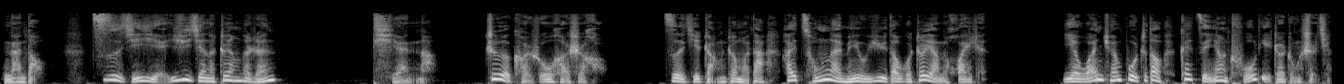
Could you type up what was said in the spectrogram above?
难道自己也遇见了这样的人？天哪，这可如何是好？自己长这么大，还从来没有遇到过这样的坏人，也完全不知道该怎样处理这种事情，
